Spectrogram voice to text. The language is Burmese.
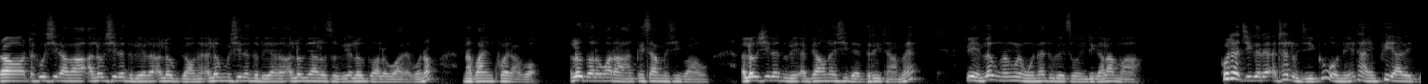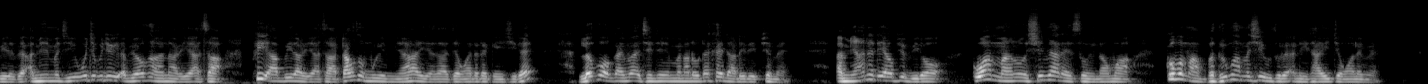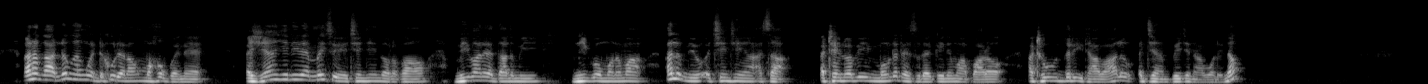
တော့တခုရှိတာကအလုပ်ရှိတဲ့သူတွေကတော့အလုပ်ပြောင်းတယ်အလုပ်မရှိတဲ့သူတွေကတော့အလုပ်ရလို့ဆိုပြီးအလုပ်သွားလို့ရတယ်ပေါ့နော်နှစ်ပိုင်းခွဲတာပေါ့အလုပ်သွားလို့ရတာကိစ္စမရှိပါဘူးအလုပ်ရှိတဲ့သူတွေအပြောင်းလဲရှိတယ်သတိထားမယ်ပြီးရင်လုပ်ငန်းဝင်ဝင်တဲ့သူတွေဆိုရင်ဒီကလာမှာကိုယ့်ထက်ကြီးကြတဲ့အထက်လူကြီးကိုယ်ကိုနင်းထိုင်ဖိအားတွေပေးတယ်ဗျအမြင်မကြီးဝှချွချွအပြောခံရတာတွေကအစဖိအားပေးတာတွေကအစတောင်းဆိုမှုတွေများတာတွေကအစကြောင်ဝတ်တဲ့ကိန်းရှိတယ်လုပ်ဖို့ကင်မဲ့အချင်းချင်းမနာလို့တက်ခိုက်တာလေးတွေဖြစ်မယ်အများနဲ့တယောက်ဖြစ်ပြီးတော့ကိုကမှန်လို့ရှင်းပြတယ်ဆိုရင်တော့မှကိုယ့်ဘက်မှာဘယ်သူမှမရှိဘူးဆိုတဲ့အနေအထားကြီးကြုံရလိမ့်မယ် အဲ့ဒါကလုပ်ငန်းခွင်တစ်ခုတည်းတော့မဟုတ်ပဲနဲ့အရန်ရင်းနေတဲ့မိတ်ဆွေအချင်းချင်းတော်လကောင်မိဘနဲ့သားသမီးညီကိုမောင်နှမအဲ့လိုမျိုးအချင်းချင်းကအစအထင်လွဲပြီးမုံတက်တယ်ဆိုတဲ့ကိန်းထဲမှာပါတော့အထူးသတိထားပါလို့အကြံပေးချင်တာပေါ့လေနော်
